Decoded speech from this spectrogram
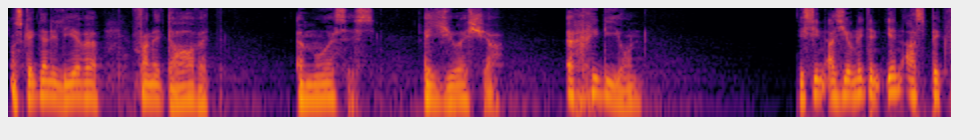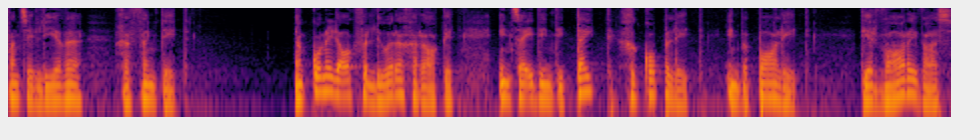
Ons kyk na die lewe van 'n Dawid, 'n Moses, 'n Josua, 'n Gideon. Jy sien as jy hom net in een aspek van sy lewe gevind het, dan kon hy dalk verlore geraak het en sy identiteit gekoppel het en bepaal het deur waar hy was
